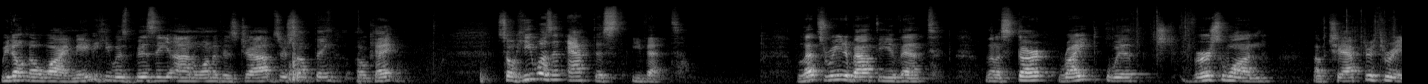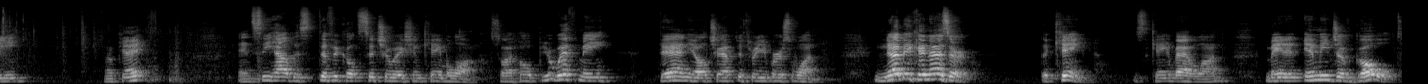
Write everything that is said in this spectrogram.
We don't know why. Maybe he was busy on one of his jobs or something, okay? So he wasn't at this event. Let's read about the event. I'm going to start right with verse 1 of chapter 3, okay? And see how this difficult situation came along. So I hope you're with me. Daniel chapter 3, verse 1. Nebuchadnezzar, the king, is the king of Babylon, made an image of gold,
